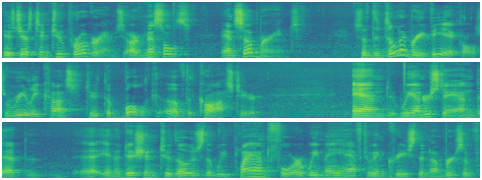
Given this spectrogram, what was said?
is just in two programs our missiles and submarines. So the delivery vehicles really constitute the bulk of the cost here. And we understand that uh, in addition to those that we planned for, we may have to increase the numbers of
